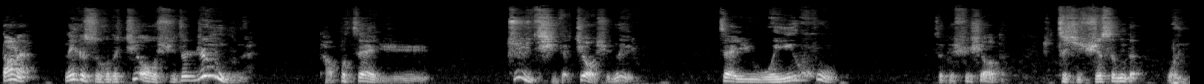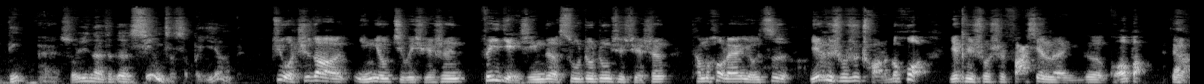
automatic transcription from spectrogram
当然，那个时候的教学的任务呢，它不在于具体的教学内容，在于维护这个学校的这些学生的稳定。哎，所以呢，这个性质是不一样的。据我知道，您有几位学生非典型的苏州中学学生，他们后来有一次，也可以说是闯了个祸，也可以说是发现了一个国宝，对吧？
